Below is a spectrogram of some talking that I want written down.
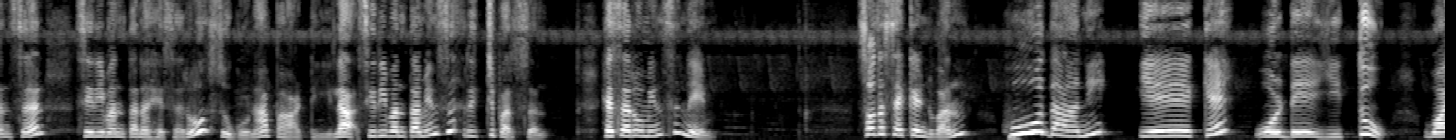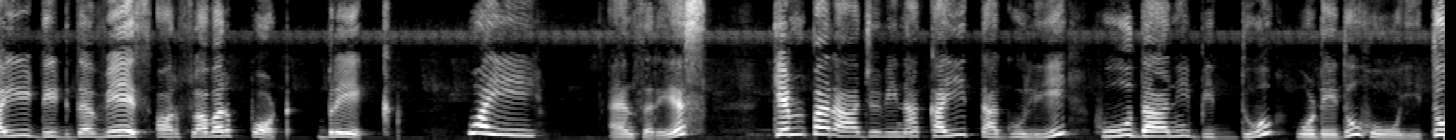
answer ಸಿರಿವಂತನ ಹೆಸರು ಸುಗುಣ ಪಾಟೀಲ. ಸಿರಿವಂತ ಮೀನ್ಸ್ ರಿಚ್ ಪರ್ಸನ್ ಹೆಸರು means name so the second one ಹೂದಾನಿ ಏಕೆ ಒಡೆಯಿತು? Why did the vase or flower pot break why answer is ಕೆಂಪರಾಜುವಿನ ಕೈ ತಗುಲಿ ಹೂದಾನಿ ಬಿದ್ದು ಒಡೆದು ಹೋಯಿತು.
